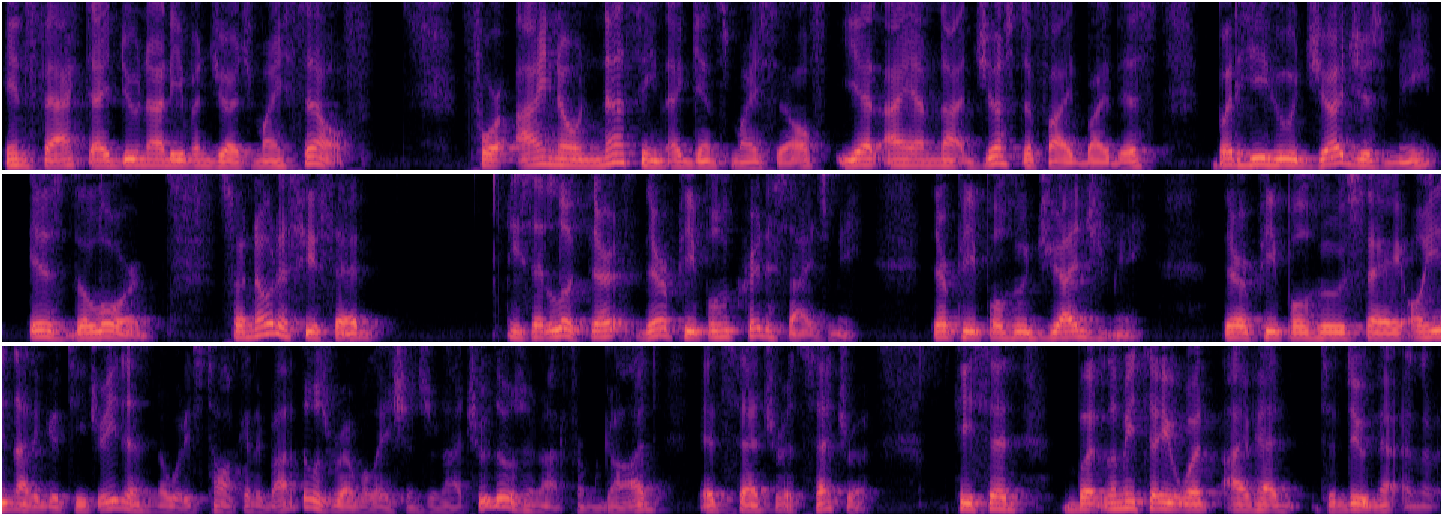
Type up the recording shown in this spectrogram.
In fact, I do not even judge myself. For I know nothing against myself, yet I am not justified by this, but he who judges me is the Lord. So notice he said, he said, look, there, there are people who criticize me. There are people who judge me. There are people who say, oh, he's not a good teacher. He doesn't know what he's talking about. Those revelations are not true. Those are not from God, etc., etc. He said, but let me tell you what I've had to do. Now, and,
